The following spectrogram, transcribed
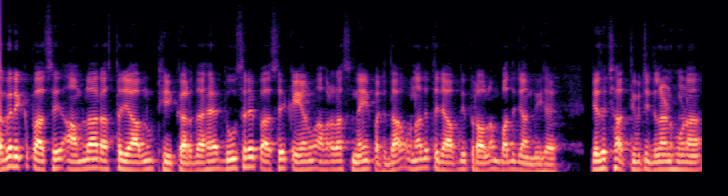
ਅਗਰ ਇੱਕ ਪਾਸੇ ਆਮਲਾ ਰਸ, ਤੇਜ਼ਾਬ ਨੂੰ ਠੀਕ ਕਰਦਾ ਹੈ, ਦੂਸਰੇ ਪਾਸੇ ਕਈਆਂ ਨੂੰ ਆਮਲਾ ਰਸ ਨਹੀਂ ਪਚਦਾ, ਉਹਨਾਂ ਦੇ ਤੇਜ਼ਾਬ ਦੀ ਪ੍ਰੋਬਲਮ ਵੱਧ ਜਾਂਦੀ ਹੈ। ਜਿਵੇਂ ਛਾਤੀ ਵਿੱਚ ਜਲਣ ਹੋਣਾ,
